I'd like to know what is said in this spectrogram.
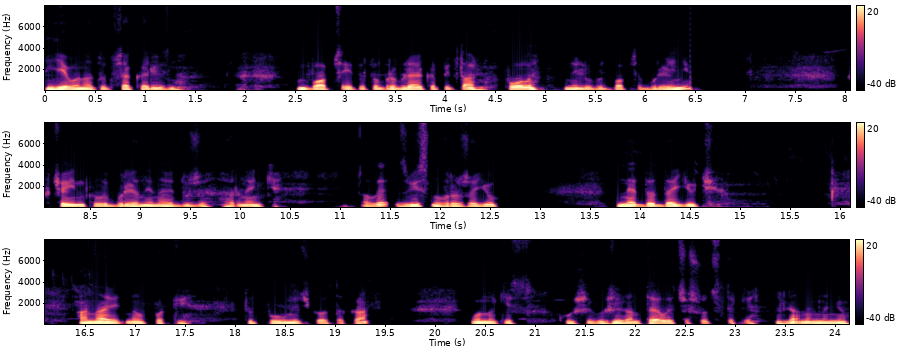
Є вона тут всяка різна. Бабця її тут обробляє капітально. Поле не любить бабця бур'янів. Хоча інколи бур'яни навіть дуже гарненькі. Але, звісно, врожаю не додають. А навіть навпаки. Тут полуничка отака. Вон якийсь кущик гігантели, чи що це таке. Глянемо на нього.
